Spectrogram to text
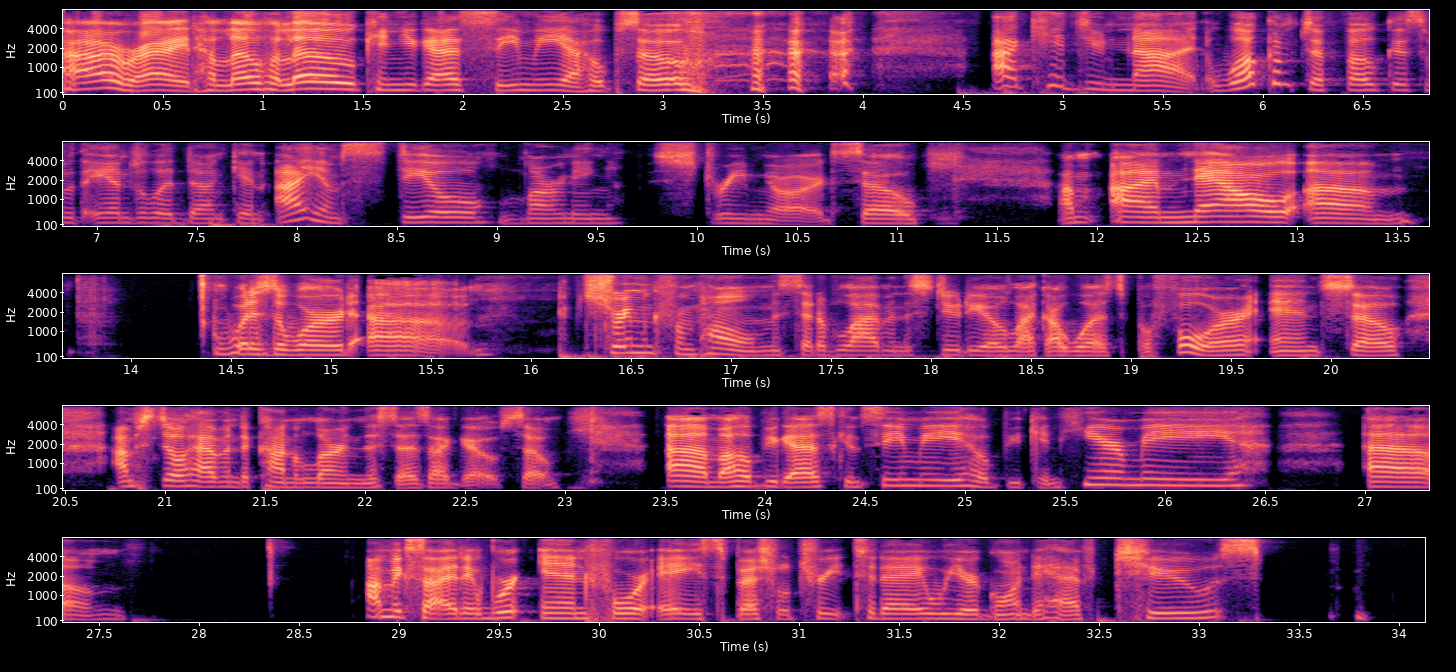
All right. Hello, hello. Can you guys see me? I hope so. I kid you not. Welcome to Focus with Angela Duncan. I am still learning StreamYard. So I'm I'm now um what is the word? Uh streaming from home instead of live in the studio like I was before. And so I'm still having to kind of learn this as I go. So um I hope you guys can see me, hope you can hear me. Um I'm excited. We're in for a special treat today. We are going to have two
